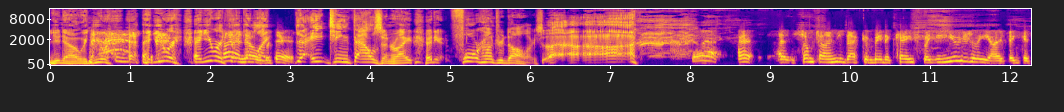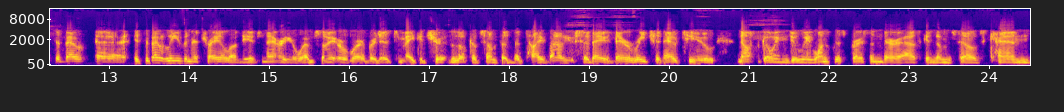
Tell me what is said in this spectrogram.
You know, and you were, and you were, and you were thinking know, like, yeah, eighteen thousand, right? And four hundred dollars. Uh, uh, sometimes that can be the case, but usually I think it's about uh, it's about leaving a trail on the internet or your website or wherever it is to make it sure look of something that's high value. So they they're reaching out to you, not going, "Do we want this person?" They're asking themselves, "Can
